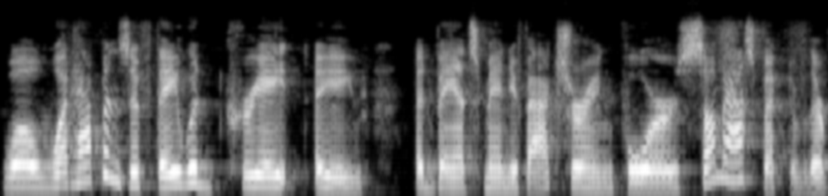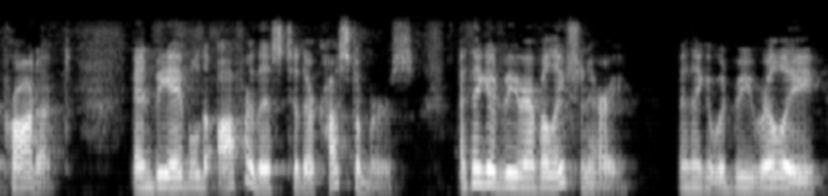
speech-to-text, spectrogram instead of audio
Well, what happens if they would create a advanced manufacturing for some aspect of their product and be able to offer this to their customers? I think it'd be revolutionary. I think it would be really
